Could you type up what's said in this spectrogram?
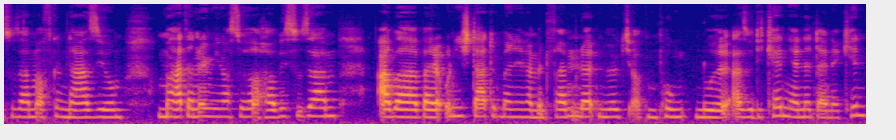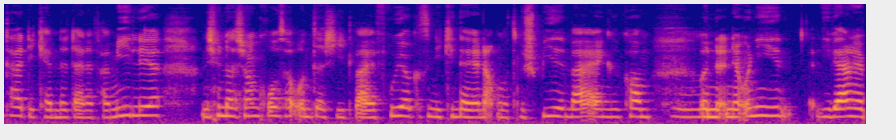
zusammen auf Gymnasium und man hat dann irgendwie noch so Hobbys zusammen. Aber bei der Uni startet man ja dann mit fremden Leuten wirklich auf dem Punkt Null. Also die kennen ja nicht deine Kindheit, die kennen nicht deine Familie. Und ich finde das schon ein großer Unterschied, weil früher sind die Kinder ja noch zum Spielen bei eingekommen. Mhm. Und in der Uni, die werden ja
